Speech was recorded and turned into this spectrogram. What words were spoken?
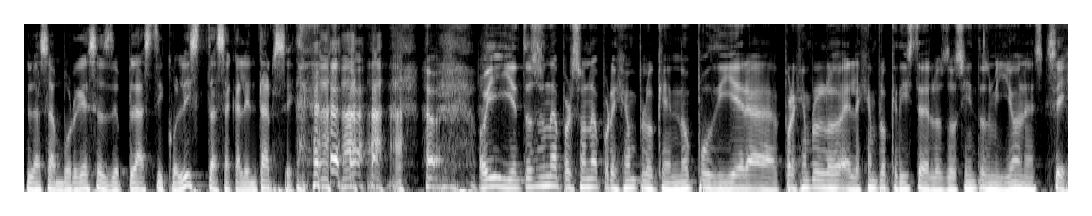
las hamburguesas de plástico listas a calentarse. Oye, y entonces una persona, por ejemplo, que no pudiera, por ejemplo, el ejemplo que diste de los 200 millones, sí.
